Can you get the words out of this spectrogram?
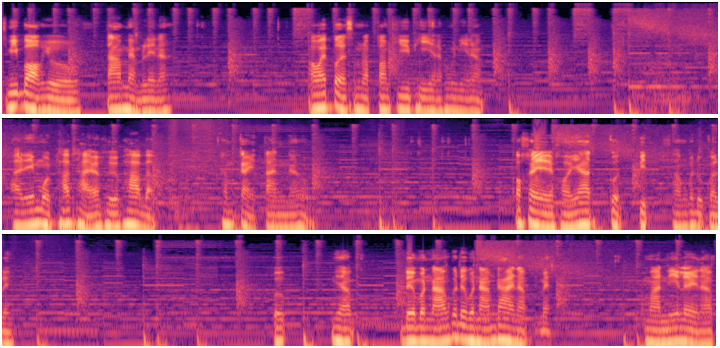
จะมีบอกอยู่ตามแมปเลยนะ เอาไว้เปิดสำหรับตอน PVP อะไรพวกนี้นะครับ อันนี้หมดภาพถ่ายก็คือภาพแบบทำไก่ตันนะครับผมโอเคขออนุญาตกดปิดฟาร์มกระดูกก่อนเลยปึ๊บเนี่ยครับเดินบนน้ำก็เดินบนน้ำได้นะครับเห็นไหมประมาณนี้เลยนะครับ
